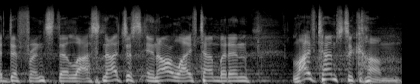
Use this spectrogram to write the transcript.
a difference that lasts not just in our lifetime, but in lifetimes to come.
